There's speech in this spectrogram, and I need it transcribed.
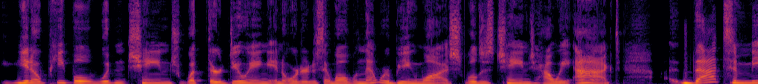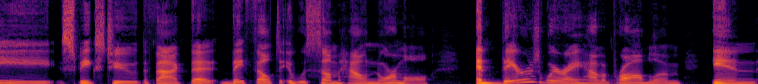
you know people wouldn't change what they're doing in order to say well now we're being watched. We'll just change how we act. That to me speaks to the fact that they felt it was somehow normal. And there's where i have a problem in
